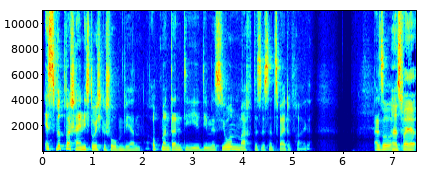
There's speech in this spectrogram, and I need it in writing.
es wird wahrscheinlich durchgeschoben werden. Ob man dann die, die Mission macht, das ist eine zweite Frage. Also es war ja,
